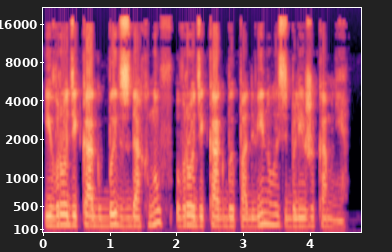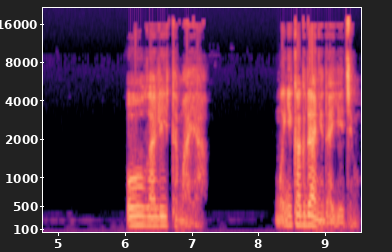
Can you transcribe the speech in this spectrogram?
и вроде как бы вздохнув, вроде как бы подвинулась ближе ко мне. О, Лолита моя, мы никогда не доедем.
